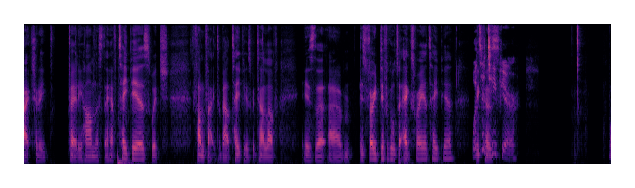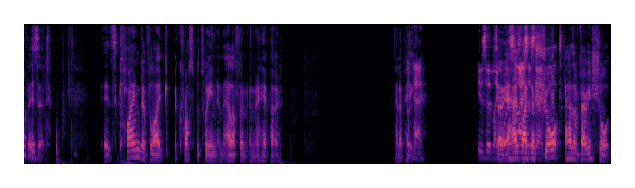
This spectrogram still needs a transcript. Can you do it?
actually fairly harmless. They have tapirs, which, fun fact about tapirs, which I love, is that um, it's very difficult to x-ray a tapir. What's Because- a tapir? What is it? It's kind of like a cross between an elephant and a hippo. And a pig. Okay. Is it like so it has like a it? short, it has a very short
